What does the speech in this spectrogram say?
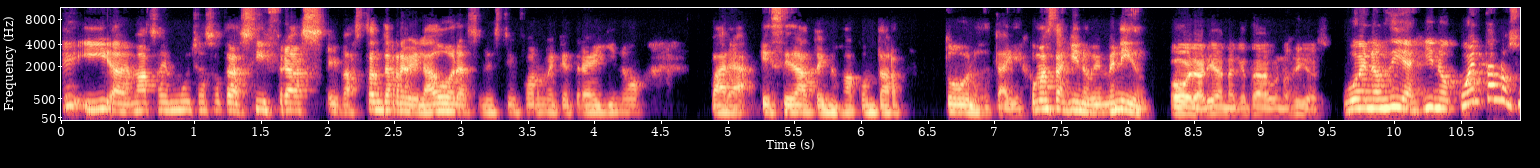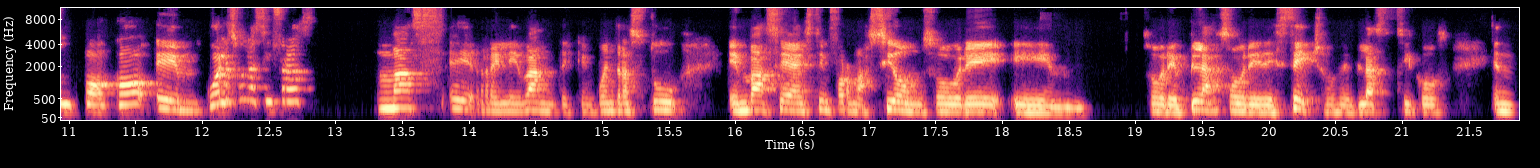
y además hay muchas otras cifras bastante reveladoras en este informe que trae Gino para ese dato y nos va a contar todos los detalles. ¿Cómo estás, Gino? Bienvenido. Hola, Ariana, ¿qué tal? Buenos días. Buenos días, Gino. Cuéntanos un poco em, cuáles son las cifras más eh, relevantes que encuentras tú en base a esta información sobre, em, sobre, sobre desechos de plásticos en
